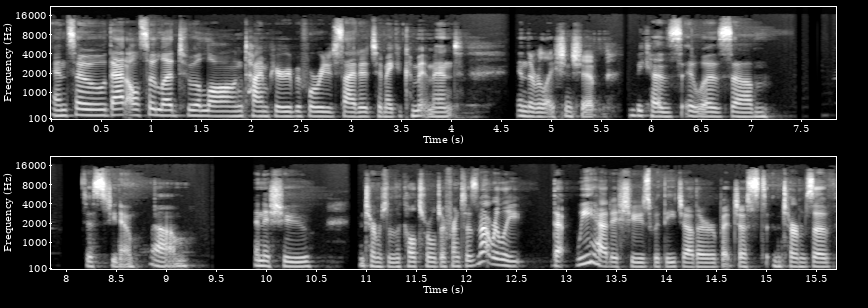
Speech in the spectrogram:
and so that also led to a long time period before we decided to make a commitment in the relationship because it was um, just you know um, an issue in terms of the cultural differences. Not really that we had issues with each other, but just in terms of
